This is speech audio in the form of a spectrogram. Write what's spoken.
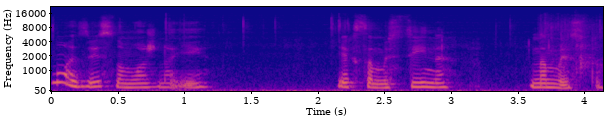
Ну, а звісно, можна і як самостійне намисто.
